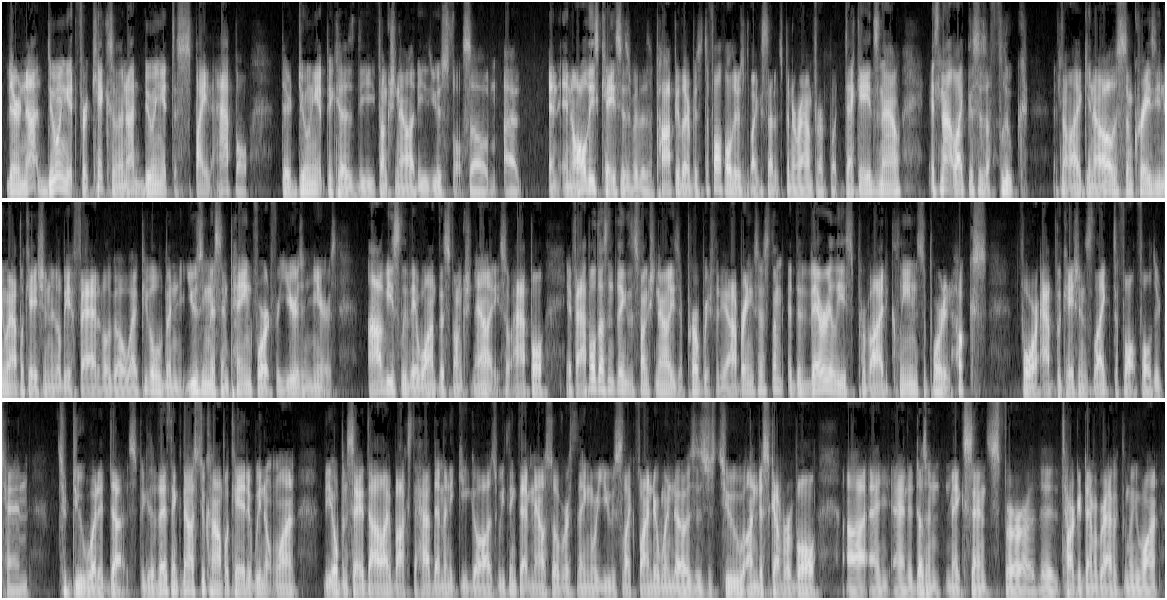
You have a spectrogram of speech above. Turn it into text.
They're not doing it for kicks and they're not doing it to spite Apple. They're doing it because the functionality is useful. So, uh, and in all these cases where there's a popular, because default folders, like I said, it's been around for what decades now. It's not like this is a fluke. It's not like you know, oh, this is some crazy new application. It'll be a fad. It'll go away. People have been using this and paying for it for years and years. Obviously, they want this functionality. So, Apple, if Apple doesn't think this functionality is appropriate for the operating system, at the very least, provide clean supported hooks for applications like Default Folder 10 to do what it does. Because if they think, no, it's too complicated, we don't want the Open OpenSAID dialog box to have that many gewgaws. We think that mouse over thing where you select Finder windows is just too undiscoverable uh, and, and it doesn't make sense for the target demographic that we want.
